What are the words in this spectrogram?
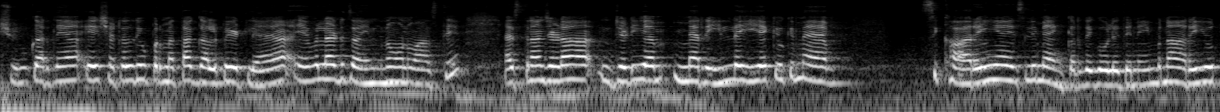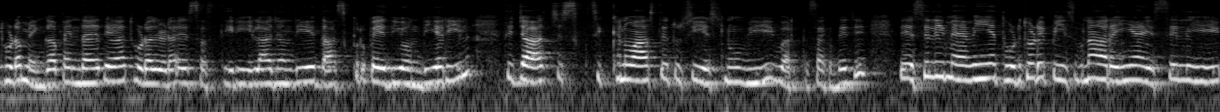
ਸ਼ੁਰੂ ਕਰਦੇ ਆ ਇਹ ਸ਼ਟਲ ਦੇ ਉੱਪਰ ਮੈਂ ਤਾਂ ਗੱਲ ਭੇਟ ਲਿਆ ਆ। ਇਹ ਵਾਲਾ ਡਿਜ਼ਾਈਨ ਬਣਾਉਣ ਵਾਸਤੇ ਇਸ ਤਰ੍ਹਾਂ ਜਿਹੜਾ, ਜਿਹੜੀ ਆ ਮੈਂ ਰੀਲ ਲਈ ਹੈ ਕਿਉਂਕਿ ਮੈਂ ਸਿਖਾ ਰਹੀ ਹਾਂ, ਇਸ ਲਈ ਮੈਂ ਐਂਕਰ ਦੇ ਗੋਲੇ ਤੇ ਨਹੀਂ ਬਣਾ ਰਹੀ। ਉਹ ਥੋੜਾ ਮਹਿੰਗਾ ਪੈਂਦਾ ਹੈ ਤੇ ਆ ਥੋੜਾ ਜਿਹੜਾ ਇਹ ਸਸਤੀ ਰੀਲ ਆ ਜਾਂਦੀ ਹੈ 10 ਕੁ ਰੁਪਏ ਦੀ ਆਉਂਦੀ ਹੈ ਰੀਲ। ਤੇ ਜਾਂਚ ਸਿੱਖਣ ਵਾਸਤੇ ਤੁਸੀਂ ਇਸ ਨੂੰ ਵੀ ਵਰਤ ਸਕਦੇ ਜੀ। ਤੇ ਇਸ ਲਈ ਮੈਂ ਵੀ ਇਹ ਥੋੜੇ ਥੋੜੇ ਪੀਸ ਬਣਾ ਰਹੀ ਹਾਂ, ਇਸੇ ਲਈ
